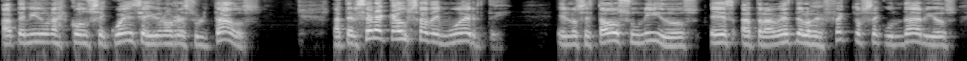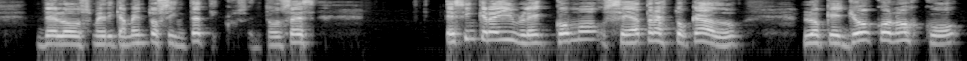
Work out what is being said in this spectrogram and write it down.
ha tenido unas consecuencias y unos resultados. La tercera causa de muerte en los Estados Unidos es a través de los efectos secundarios de los medicamentos sintéticos. Entonces, es increíble cómo se ha trastocado lo que yo conozco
